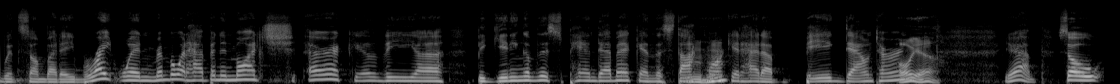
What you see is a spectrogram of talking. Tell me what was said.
with somebody right when remember what happened in March, Eric, uh, the uh, beginning of this pandemic, and the stock mm-hmm. market had a big downturn. Oh yeah. Yeah. So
